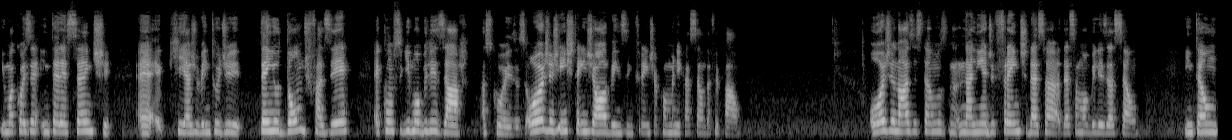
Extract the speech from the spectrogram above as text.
E uma coisa interessante é que a juventude tem o dom de fazer é conseguir mobilizar as coisas. Hoje a gente tem jovens em frente à comunicação da FEPAL. Hoje nós estamos na linha de frente dessa, dessa mobilização. Então,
